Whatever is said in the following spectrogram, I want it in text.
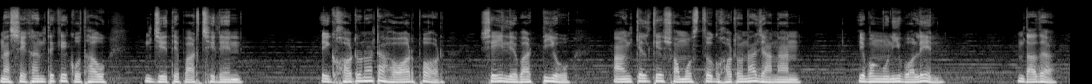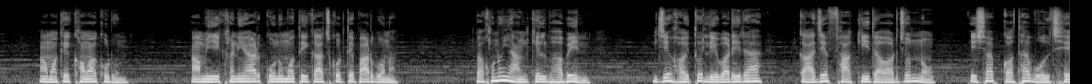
না সেখান থেকে কোথাও যেতে পারছিলেন। এই ঘটনাটা হওয়ার পর সেই লেবারটিও আঙ্কেলকে সমস্ত ঘটনা জানান এবং উনি বলেন, দাদা, আমাকে ক্ষমা করুন, আমি এখানে আর কোনো মতেই কাজ করতে পারব না। তখন ওই আঙ্কেল ভাবেন যে হয়তো লেবারেরা কাজে ফাঁকি দেওয়ার জন্য এসব কথা বলছে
